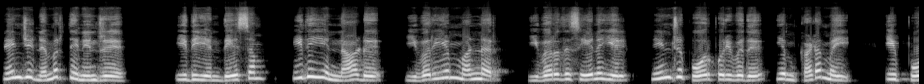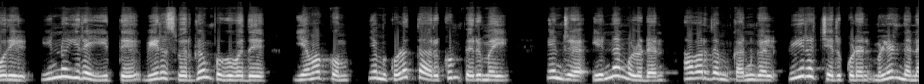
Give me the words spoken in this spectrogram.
நெஞ்சு நிமிர்த்தி நின்று இது என் தேசம் இது என் நாடு இவர் எம் மன்னர் இவரது சேனையில் நின்று போர் புரிவது எம் கடமை. இப்போரில் இன்னுயிரை ஈத்து வீர ஸ்வர்க்கம் புகுவது எமக்கும் எம் குலத்தாருக்கும் பெருமை என்ற எண்ணங்களுடன் அவர்தம் கண்கள் வீரச் செருக்குடன் மிளிர்ந்தன.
